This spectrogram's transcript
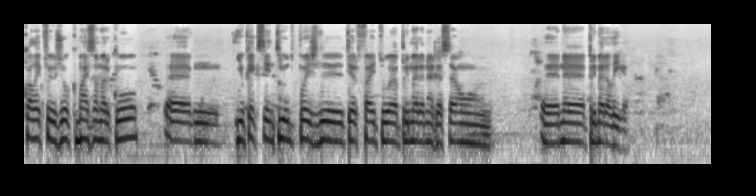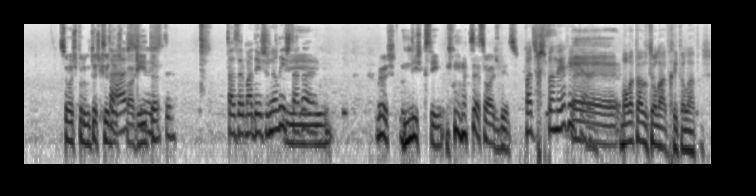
qual é que foi o jogo que mais a marcou Ahm, e o que é que sentiu depois de ter feito a primeira narração eh, na Primeira Liga? São as perguntas que eu deixo para a Rita. este- Estás armado em jornalista agora. E, mas, me diz que sim, mas é só às vezes. Podes responder, Rita. Eh, Bola está do teu lado, Rita Latas.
